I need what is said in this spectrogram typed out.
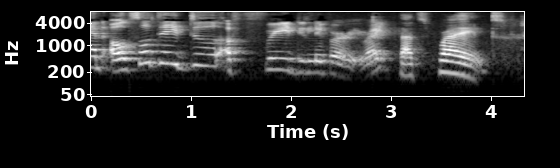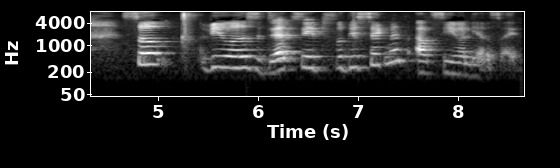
And also they do a free delivery, right? That's right. So viewers, that's it for this segment. I'll see you on the other side.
